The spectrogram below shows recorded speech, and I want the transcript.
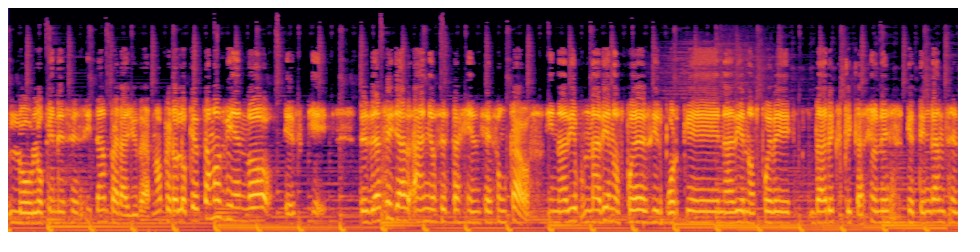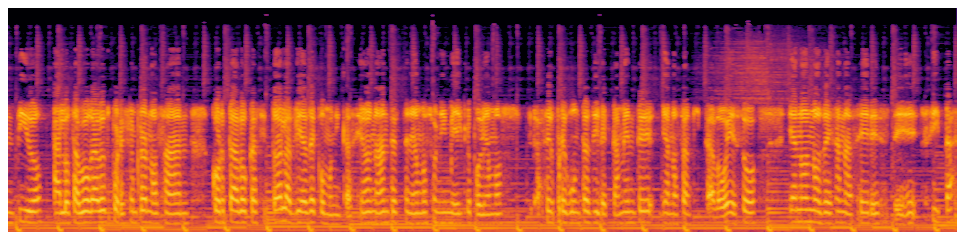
lo, lo que necesitan para ayudar, ¿no? Pero lo que estamos viendo es que desde hace ya años esta agencia es un caos y nadie nadie nos puede decir por qué, nadie nos puede dar explicaciones que tengan sentido. A los abogados, por ejemplo, nos han cortado casi todas las vías de comunicación. Antes teníamos un email que podíamos hacer preguntas directamente, ya nos han quitado eso, ya no nos dejan hacer este citas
